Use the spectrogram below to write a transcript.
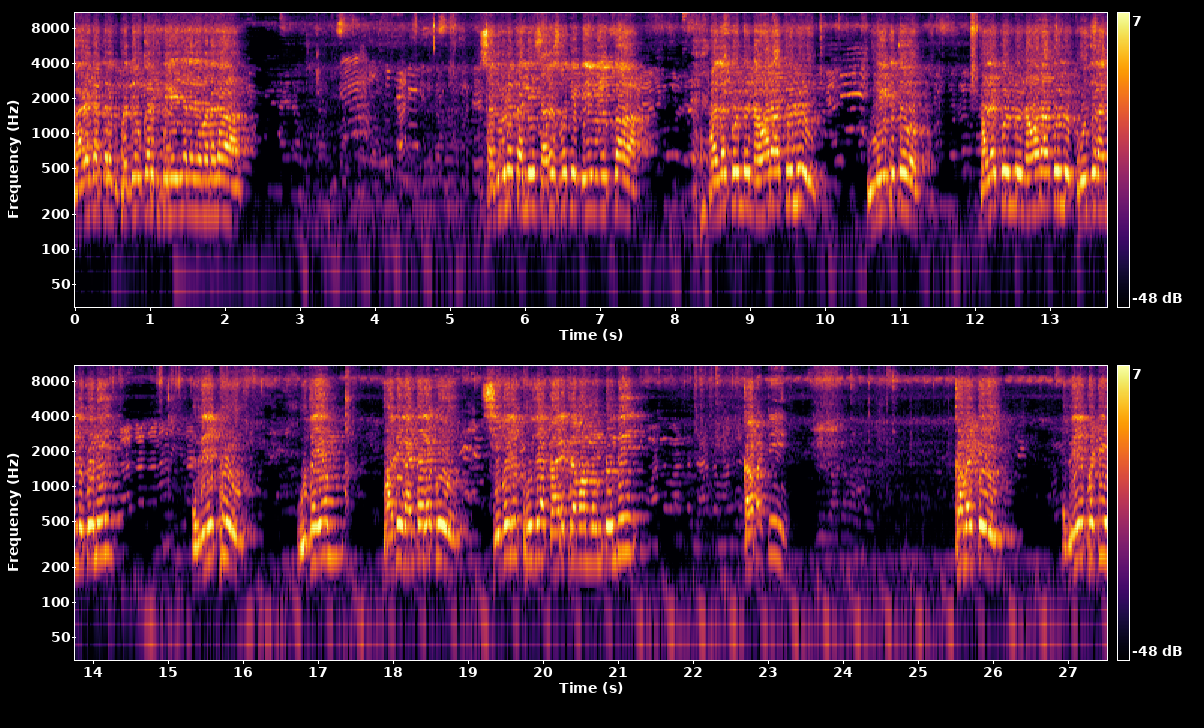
కార్యకర్తలకు ప్రతి ఒక్కరికి తెలియజేయలేదేమనగా చదువుల తల్లి సరస్వతి దేవి యొక్క పదకొండు నవరాత్రులు నేటితో పదకొండు నవరాత్రులు పూజలు అందుకుని రేపు ఉదయం పది గంటలకు శివరి పూజ కార్యక్రమం ఉంటుంది. కాబట్టి కాబట్టి రేపటి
